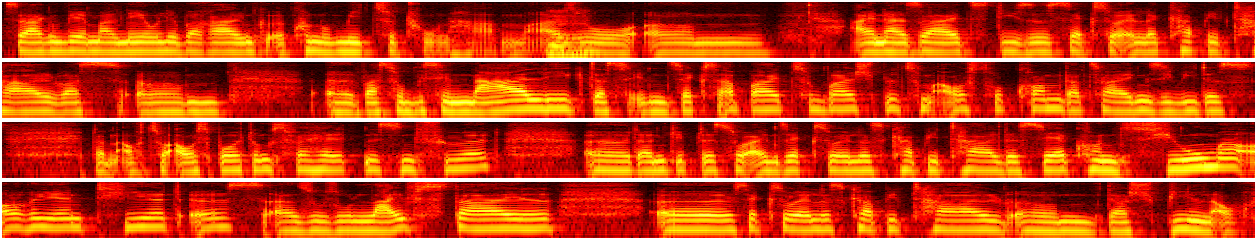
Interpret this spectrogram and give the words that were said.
sagen wir mal, neoliberalen Ökonomie zu tun haben. Also mhm. ähm, einerseits dieses sexuelle sexuelle Kapital, was ähm, äh, was so ein bisschen nahe liegt, das in Sexarbeit zum Beispiel zum Ausdruck kommt. Da zeigen sie, wie das dann auch zu Ausbeutungsverhältnissen führt. Äh, dann gibt es so ein sexuelles Kapital, das sehr consumerorientiert ist, also so Lifestyle, äh, sexuelles Kapital. Ähm, da spielen auch,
